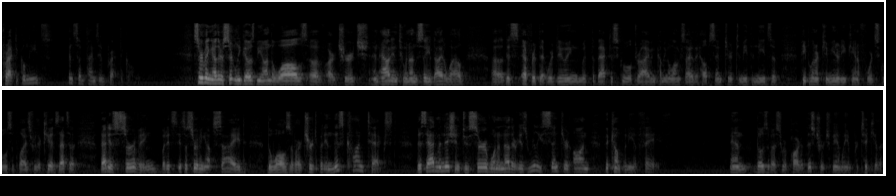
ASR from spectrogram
practical needs and sometimes impractical. Serving others certainly goes beyond the walls of our church and out into an unsaved Idlewild. Uh, this effort that we're doing with the back to school drive and coming alongside of the help center to meet the needs of people in our community who can't afford school supplies for their kids that's a that is serving but it's it's a serving outside the walls of our church but in this context this admonition to serve one another is really centered on the company of faith and those of us who are part of this church family in particular.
